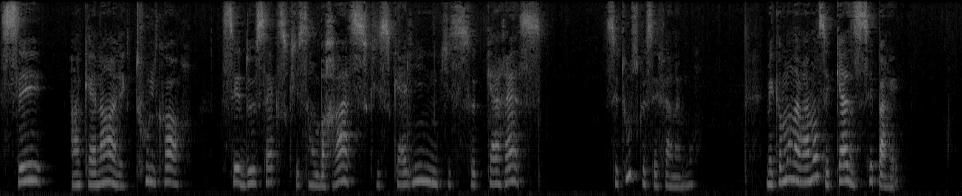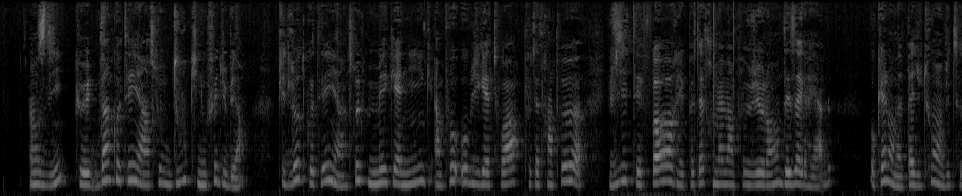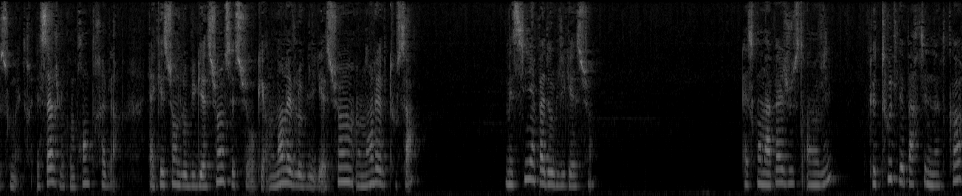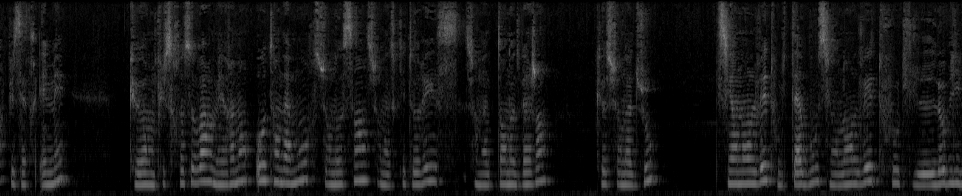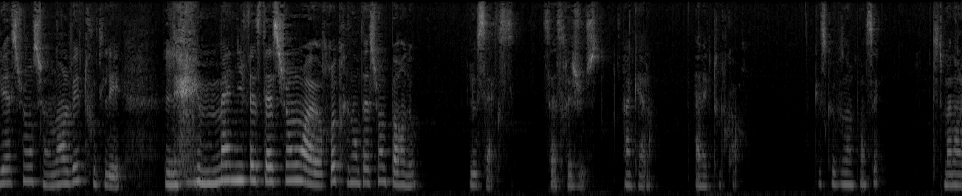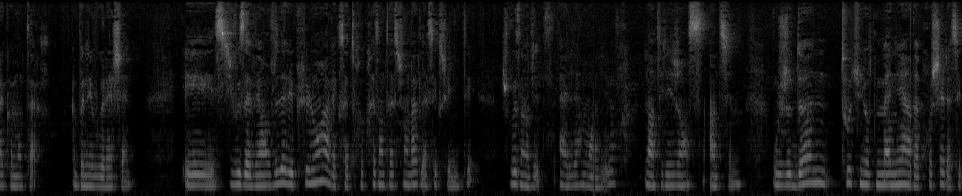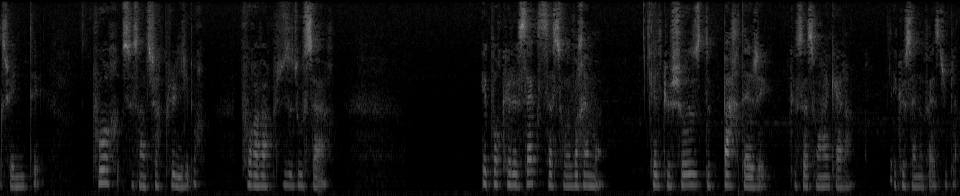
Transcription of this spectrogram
C'est un câlin avec tout le corps. C'est deux sexes qui s'embrassent, qui se câlinent, qui se caressent. C'est tout ce que c'est faire l'amour. Mais comme on a vraiment ces cases séparées, on se dit que d'un côté, il y a un truc doux qui nous fait du bien, puis de l'autre côté, il y a un truc mécanique, un peu obligatoire, peut-être un peu euh, vite et fort, et peut-être même un peu violent, désagréable, auquel on n'a pas du tout envie de se soumettre. Et ça, je le comprends très bien. La question de l'obligation, c'est sûr, ok, on enlève l'obligation, on enlève tout ça, mais s'il n'y a pas d'obligation, est-ce qu'on n'a pas juste envie que toutes les parties de notre corps puissent être aimées qu'on puisse recevoir mais vraiment autant d'amour sur nos seins, sur notre clitoris, sur notre, dans notre vagin que sur notre joue. Si on enlevait tout le tabou, si on enlevait toute l'obligation, si on enlevait toutes les, les manifestations, euh, représentations porno, le sexe, ça serait juste un câlin avec tout le corps. Qu'est-ce que vous en pensez? Dites-moi dans les commentaires. Abonnez-vous à la chaîne. Et si vous avez envie d'aller plus loin avec cette représentation-là de la sexualité, je vous invite à lire mon livre L'intelligence intime, où je donne toute une autre manière d'approcher la sexualité pour se sentir plus libre, pour avoir plus de douceur, et pour que le sexe, ça soit vraiment quelque chose de partagé, que ça soit un câlin, et que ça nous fasse du bien.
